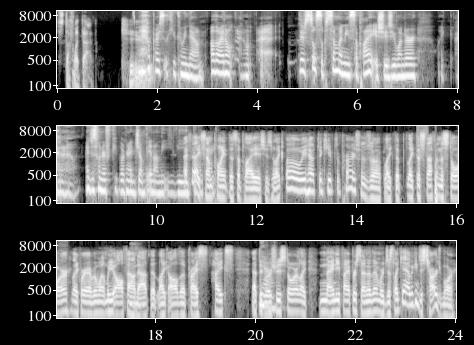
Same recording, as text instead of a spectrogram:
stuff like that I hope prices keep coming down. Although I don't, I don't. Uh, there's still so, so many supply issues. You wonder, like, I don't know. I just wonder if people are going to jump in on the EV. I feel like some bandwagon. point the supply issues are like, oh, we have to keep the prices up, like the like the stuff in the store, like where everyone we all found mm-hmm. out that like all the price hikes at the Yeah. grocery store, like ninety five percent of them were just like, yeah, we can just charge more.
